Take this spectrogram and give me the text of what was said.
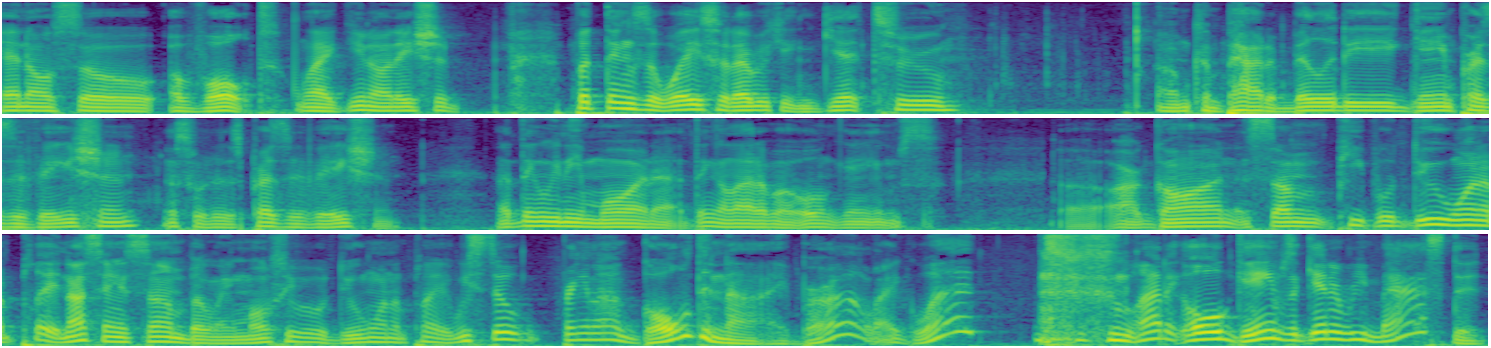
and also a vault. Like, you know, they should put things away so that we can get to um, compatibility, game preservation. That's what it is, preservation. I think we need more of that. I think a lot of our old games uh, are gone. Some people do want to play. Not saying some, but like most people do want to play. We still bringing out GoldenEye, bro. Like what? a lot of old games are getting remastered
